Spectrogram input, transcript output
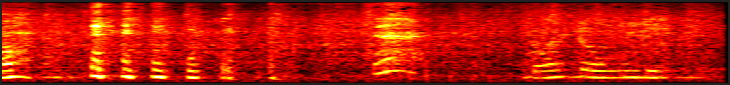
mo. Wala ulit.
